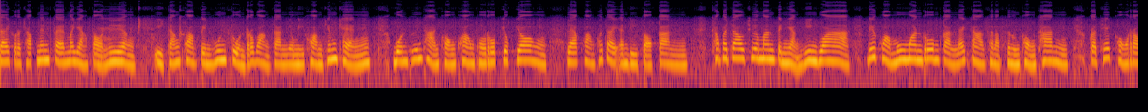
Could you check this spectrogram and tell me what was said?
ได้กระชับแน่นแฟ้นมาอย่างต่อเนื่อง อีกทั้งความเป็นหุ้นส่วนระหว่างกันยังมีความเข้มแข็ง บนพื้นฐานของความเคารพยกย่อง และความเข้าใจอันดีต่อกันข้าพเจ้าเชื่อมั่นเป็นอย่างยิ่งว่า ด้วยความมุ่งมั่นร่วมกันและการสนับสนุนของท่าน ประเทศของเรา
